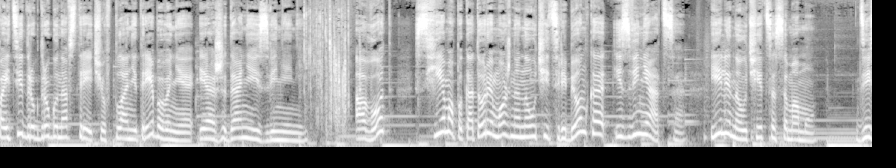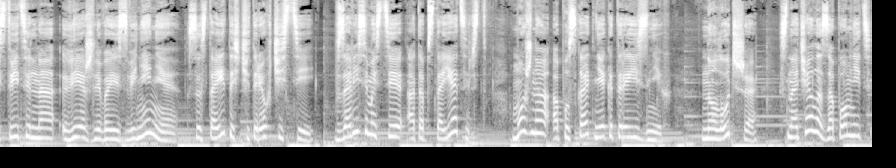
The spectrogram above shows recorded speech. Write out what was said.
пойти друг другу навстречу в плане требования и ожидания извинений. А вот схема, по которой можно научить ребенка извиняться или научиться самому. Действительно, вежливое извинение состоит из четырех частей – в зависимости от обстоятельств можно опускать некоторые из них, но лучше сначала запомнить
